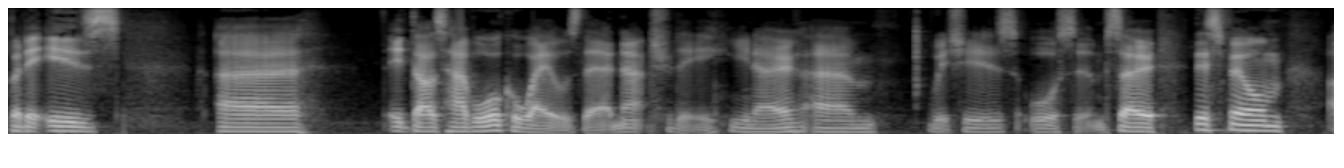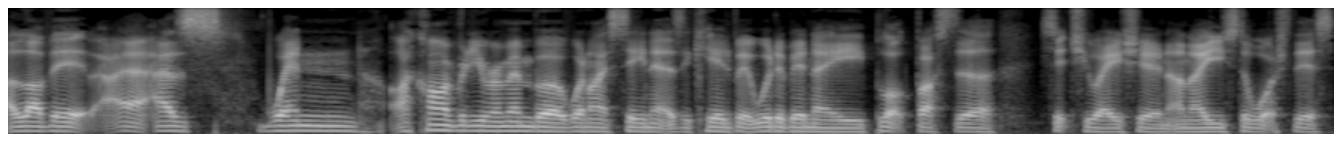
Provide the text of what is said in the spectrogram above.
but it is. Uh, it does have orca whales there naturally, you know, um, which is awesome. So this film, I love it. As when I can't really remember when I seen it as a kid, but it would have been a blockbuster situation, and I used to watch this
